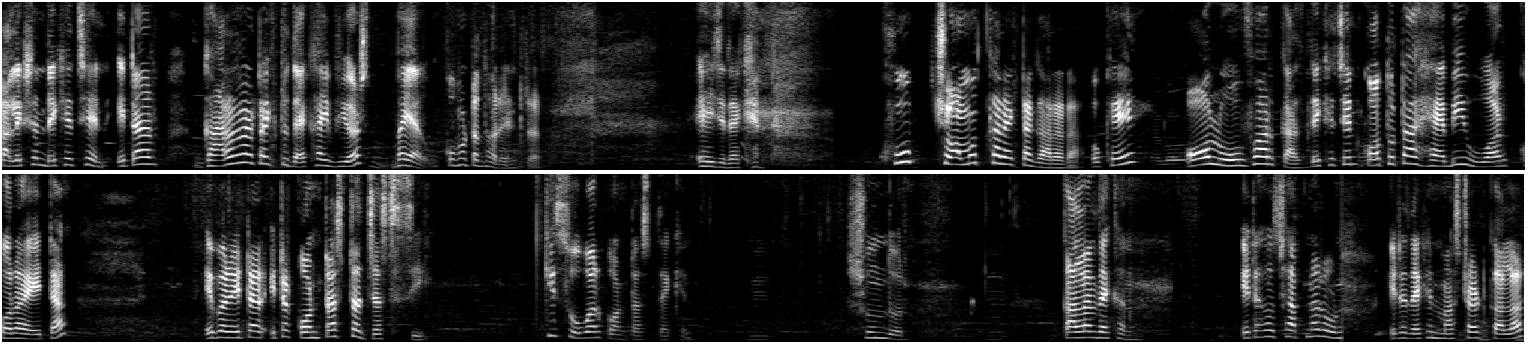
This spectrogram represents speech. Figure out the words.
কালেকশন দেখেছেন। এটার গারারাটা একটু দেখাই ভিউয়ার্স ভাইয়া, কোমরটা ধরেন এটার। এই যে দেখেন খুব চমৎকার একটা গারারা, ওকে? অল ওভার কাজ। দেখেছেন কতটা হ্যাভি ওয়ার্ক করা এটা? এবার এটার এটার কন্ট্রাস্টটা জাস্ট সি কি সোবার কন্ট্রাস্ট দেখেন। সুন্দর। কালার দেখেন। এটা হচ্ছে আপনার এটা দেখেন মাস্টার্ড কালার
